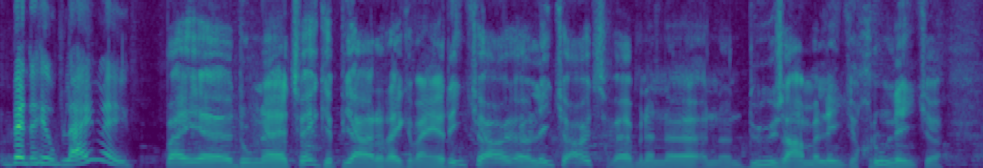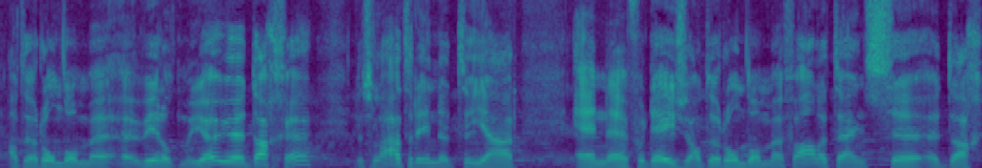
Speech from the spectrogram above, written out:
ben er heel blij mee. Wij doen twee keer per jaar rekenen wij een lintje, lintje uit. We hebben een, een, duurzame lintje, groen lintje, altijd rondom Wereldmilieudag. Hè. Dus later in het jaar. En voor deze altijd rondom Valentijnsdag.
